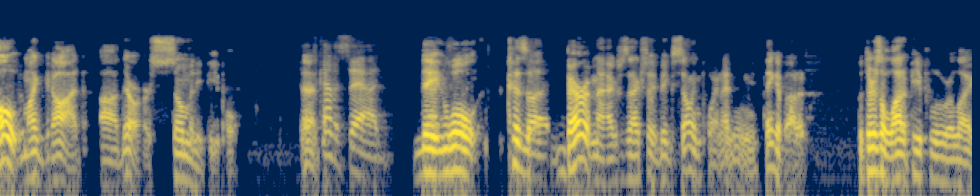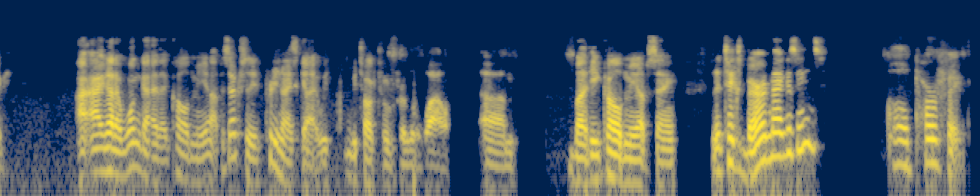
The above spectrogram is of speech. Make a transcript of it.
Oh my God, uh, there are so many people. That's kind of sad. They Actually, will, because uh, Barrett Mags was actually a big selling point. I didn't even think about it, but there's a lot of people who are like, I, I got a one guy that called me up. He's actually a pretty nice guy. We we talked to him for a little while, um, but he called me up saying, "And it takes Barrett magazines? Oh, perfect.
